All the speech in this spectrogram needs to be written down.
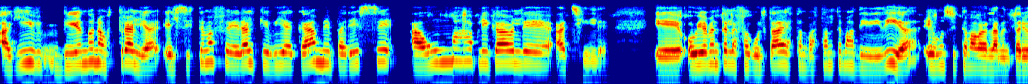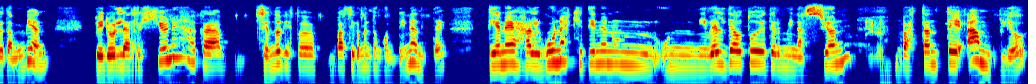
aquí viviendo en Australia, el sistema federal que vi acá me parece aún más aplicable a Chile. Eh, obviamente las facultades están bastante más divididas, es un sistema parlamentario también, pero las regiones acá, siendo que esto es básicamente un continente, tienes algunas que tienen un, nivel de autodeterminación bastante amplio,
